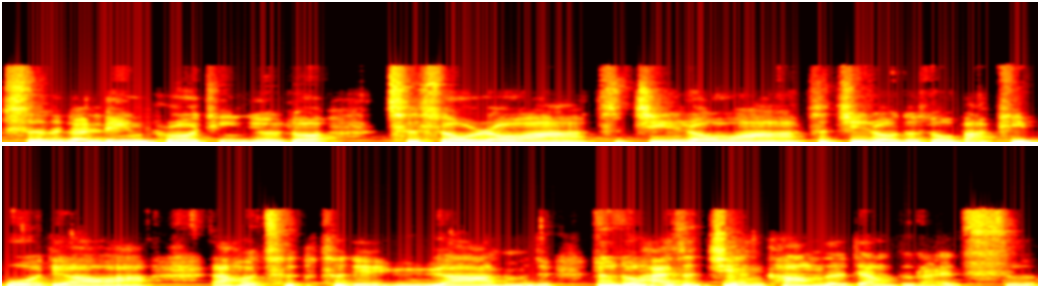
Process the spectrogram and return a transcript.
吃那个 lean protein，就是说吃瘦肉啊，吃鸡肉啊，吃鸡肉的时候把皮剥掉啊，然后吃吃点鱼啊什么的，就是说还是健康的这样子来吃。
